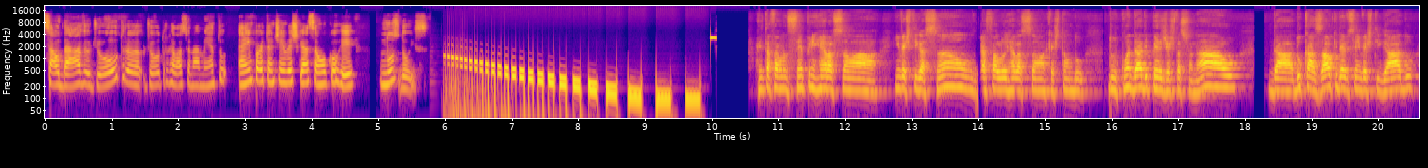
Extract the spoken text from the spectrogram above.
saudável de outro, de outro relacionamento, é importante a investigação ocorrer nos dois. A gente está falando sempre em relação à investigação, já falou em relação à questão do, do quantidade de perda gestacional, da, do casal que deve ser investigado,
